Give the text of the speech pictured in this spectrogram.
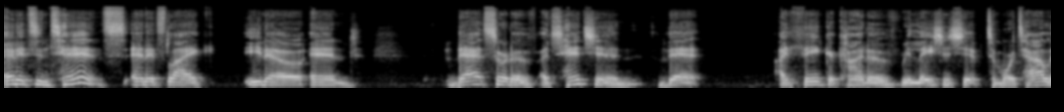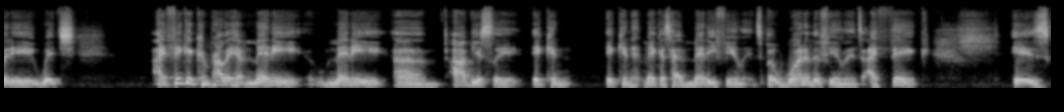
and it's intense and it's like, you know, and that sort of attention that I think a kind of relationship to mortality, which I think it can probably have many, many. Um, obviously, it can it can make us have many feelings, but one of the feelings I think is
